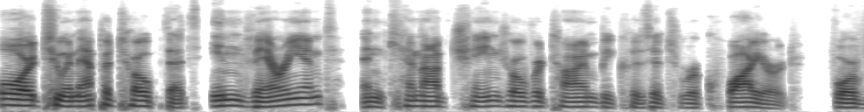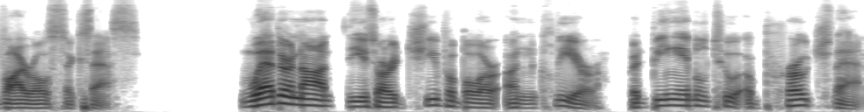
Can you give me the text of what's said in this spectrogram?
or to an epitope that's invariant and cannot change over time because it's required for viral success. Whether or not these are achievable are unclear, but being able to approach that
